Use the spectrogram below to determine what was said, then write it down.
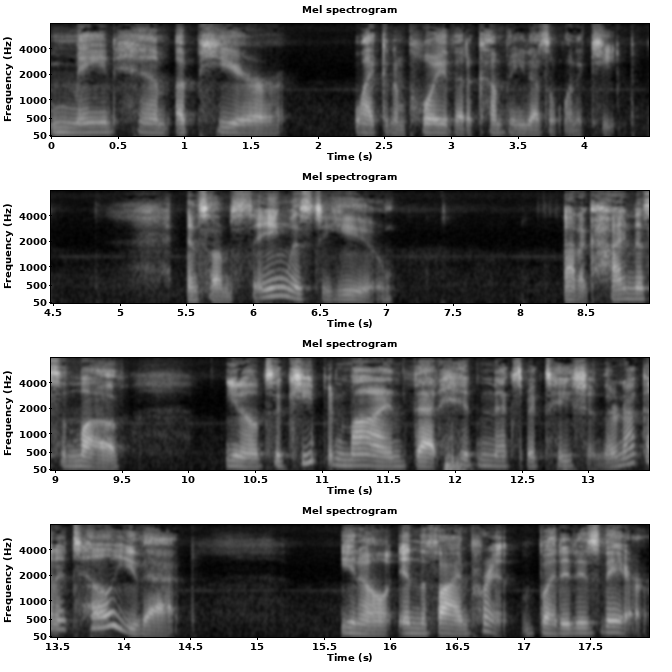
made him appear like an employee that a company doesn't want to keep. And so I'm saying this to you out of kindness and love you know, to keep in mind that hidden expectation. They're not going to tell you that, you know, in the fine print, but it is there.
